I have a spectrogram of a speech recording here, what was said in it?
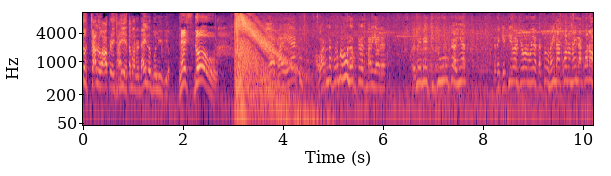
તો ચાલો આપણે જઈએ તમારો ડાયલોગ બોલી દો લેટ્સ ગો ભાઈ એ તું સવારના પરમાં હું લપ કરે મારી યાર? અને મેં કીધું કે અહીંયા તને કેટલી વાર કહેવાનું અહીંયા કચરો નહીં નાખવાનો નહીં નાખવાનો?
